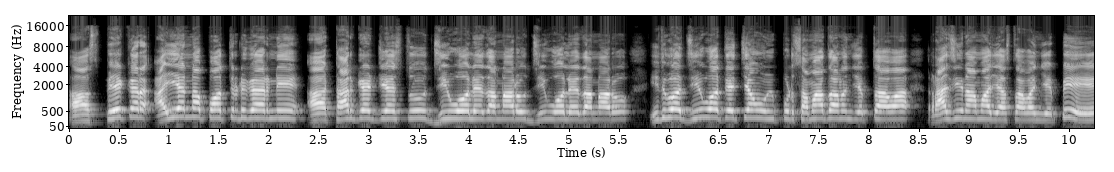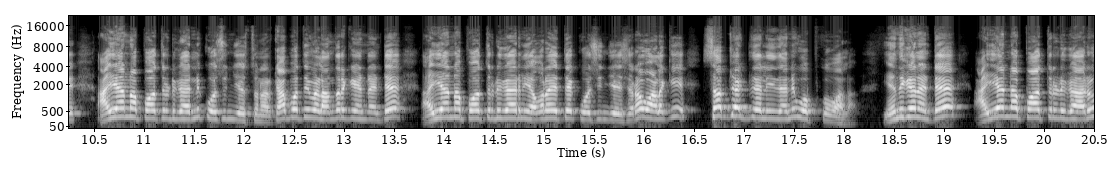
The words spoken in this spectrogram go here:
ఆ స్పీకర్ అయ్యన్న పాత్రుడు గారిని ఆ టార్గెట్ చేస్తూ జీవో లేదన్నారు జీవో లేదన్నారు. ఇదిగో జీవో తెచ్చాము ఇప్పుడు సమాధానం చెప్తావా రాజీనామా చేస్తావని చెప్పి అయ్యన్న పాత్రుడు గారిని క్వశ్చన్ చేస్తున్నారు. కాకపోతే వీళ్ళందరికీ ఏంటంటే అయ్యన్న పాత్రుడు గారిని ఎవరైతే క్వశ్చన్ చేశారో వాళ్ళకి సబ్జెక్ట్ తెలియదని ఒప్పుకోవాలి. ఎందుకనంటే అయ్యన్న పాత్రుడు గారు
